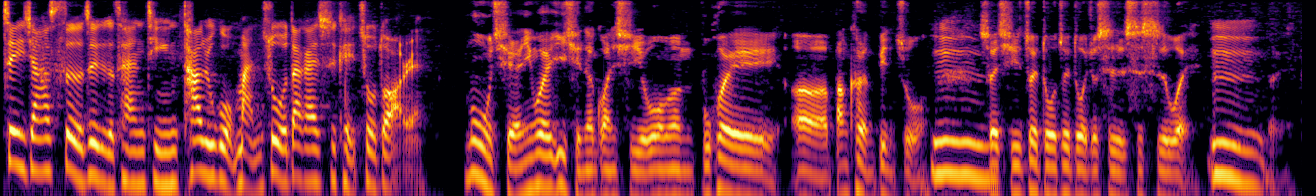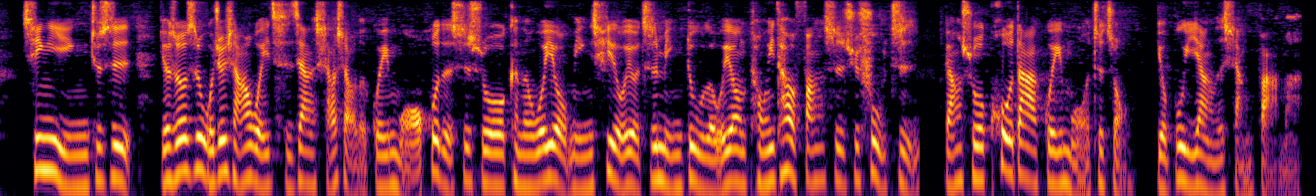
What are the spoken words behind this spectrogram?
这一家色这个餐厅，它如果满座，大概是可以坐多少人？目前因为疫情的关系，我们不会呃帮客人并桌，嗯，所以其实最多最多就是十四位，嗯，对。经营就是有时候是我就想要维持这样小小的规模，或者是说可能我有名气了，我有知名度了，我用同一套方式去复制，比方说扩大规模这种，有不一样的想法吗？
